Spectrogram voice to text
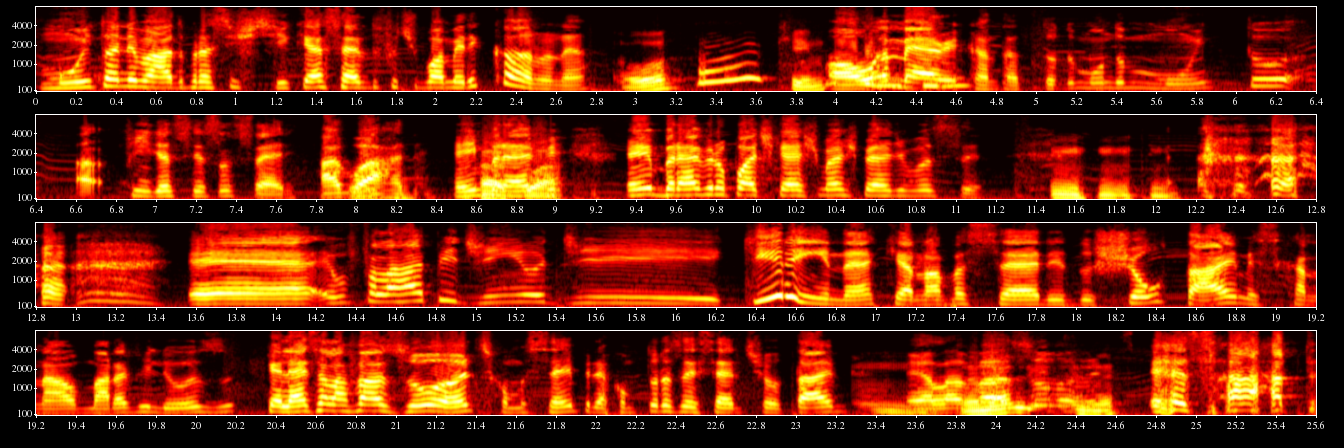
muito animado pra assistir, que é a série do futebol americano, né? Oh, quem All? American, tá todo mundo muito fim de assistir essa série. Aguardem. Em breve, Aguardem. em breve no podcast mais perto de você. É, eu vou falar rapidinho de Kirin, né? Que é a nova série do Showtime, esse canal maravilhoso. Que aliás ela vazou antes, como sempre, né? Como todas as séries do Showtime. Hum, Ela analise, vazou né? antes. Exato.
